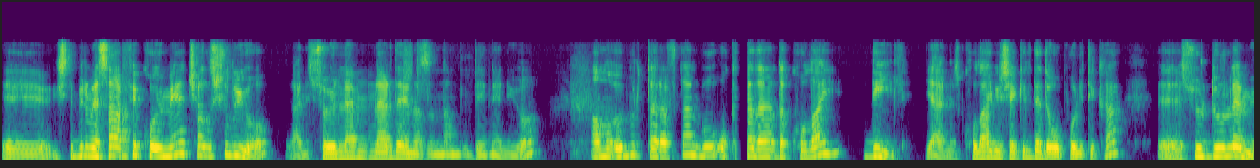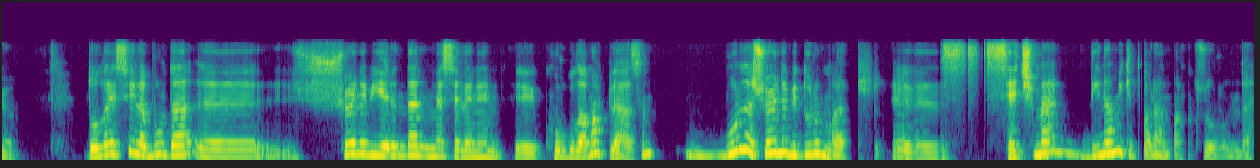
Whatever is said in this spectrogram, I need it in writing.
E, işte bir mesafe koymaya çalışılıyor. Yani söylemlerde en azından bu deneniyor. Ama öbür taraftan bu o kadar da kolay değil. Yani kolay bir şekilde de o politika e, sürdürülemiyor. Dolayısıyla burada e, şöyle bir yerinden meselenin e, kurgulamak lazım. Burada şöyle bir durum var. Seçmen dinamik davranmak zorunda.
